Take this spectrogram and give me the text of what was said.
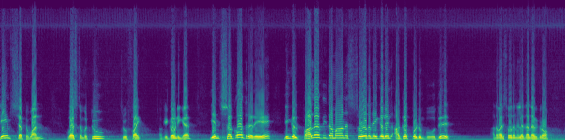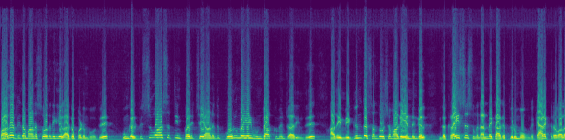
James chapter one verse number two through five okay கவுனிங்க. என் சகோதரரே நீங்கள் பல விதமான சோதனைகளில் அகப்படும் போது அந்த மாதிரி சோதனையில தானே இருக்கிறோம்? பல விதமான சோதனைகளில் அகப்படும் போது உங்கள் விசுவாசத்தின் பரீட்சையானது பொறுமையை உண்டாக்கும் என்று அறிந்து அதை மிகுந்த சந்தோஷமாக எண்ணுங்கள். இந்த கிரைசஸ் உங்க நன்மைக்காக திரும்பும். உங்க கேரக்டரை வள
